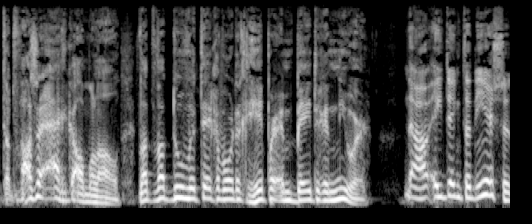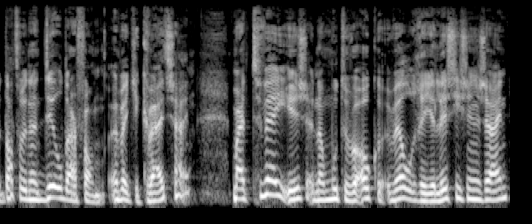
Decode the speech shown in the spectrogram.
dat was er eigenlijk allemaal al. Wat, wat doen we tegenwoordig hipper en beter en nieuwer? Nou, ik denk ten eerste dat we een deel daarvan een beetje kwijt zijn. Maar twee is, en dan moeten we ook wel realistisch in zijn.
